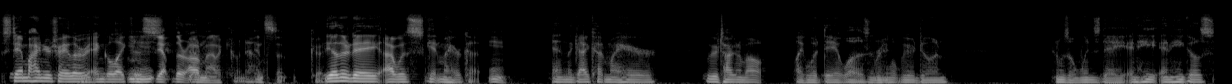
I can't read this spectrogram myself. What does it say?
stand behind your trailer and go like this. Mhm. Yep, they're automatic, Going down. instant. The other day, I was getting my hair cut, Mm. and the guy cut my hair. We were talking about like what day it was and what we were doing. And it was a Wednesday, and he and he goes,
